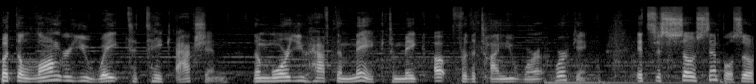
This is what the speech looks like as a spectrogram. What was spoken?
But the longer you wait to take action, the more you have to make to make up for the time you weren't working. It's just so simple. So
